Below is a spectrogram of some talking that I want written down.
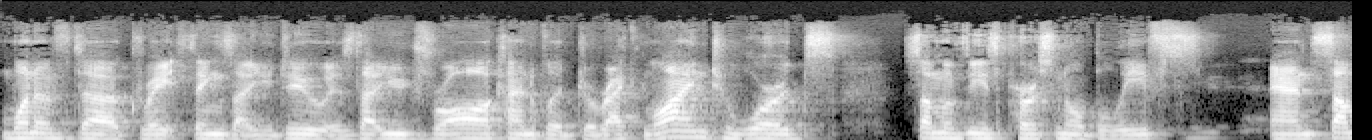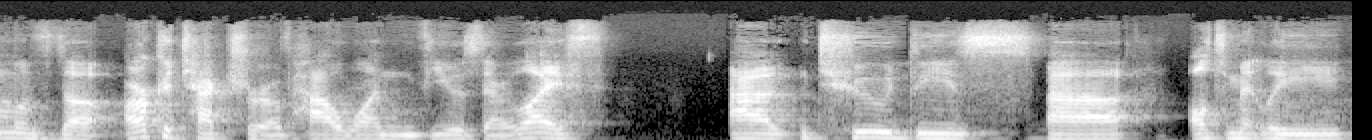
one of the great things that you do is that you draw kind of a direct line towards some of these personal beliefs and some of the architecture of how one views their life uh, to these uh, ultimately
